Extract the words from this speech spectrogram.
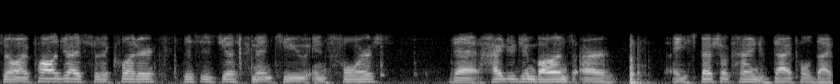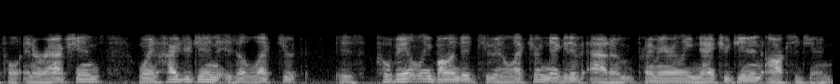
So I apologize for the clutter. This is just meant to enforce that hydrogen bonds are a special kind of dipole-dipole interactions when hydrogen is electro is covalently bonded to an electronegative atom, primarily nitrogen and oxygen.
